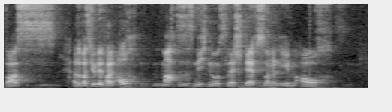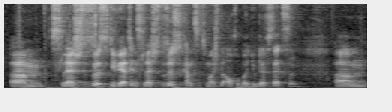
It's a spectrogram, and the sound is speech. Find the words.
was, also was UDEV halt auch macht, ist es nicht nur slash dev, sondern eben auch ähm, slash sys. Die Werte in slash sys kannst du zum Beispiel auch über UDEV setzen. Ähm,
